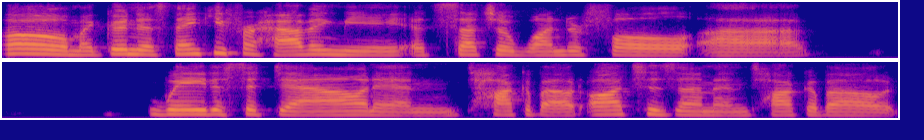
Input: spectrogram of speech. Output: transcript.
Oh, my goodness. Thank you for having me. It's such a wonderful uh, way to sit down and talk about autism and talk about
